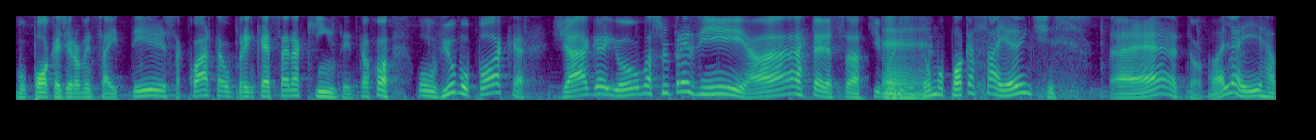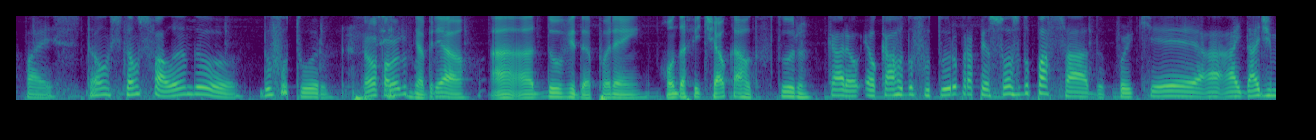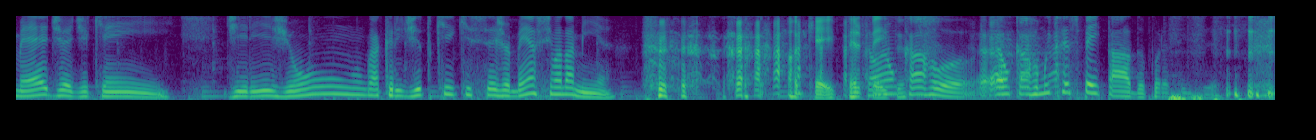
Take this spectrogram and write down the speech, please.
o Poca geralmente sai terça, quarta, o Braincast sai na quinta. Então, ó, ouviu o Mupoca, já ganhou uma surpresinha. Ah, olha só, que bonito. É. Então Mupoca sai antes. É, Tom. Olha aí, rapaz. Então estamos falando do futuro. Estamos falando do futuro. Gabriel, a, a, dúvida, porém, Honda Fit é o carro do futuro? Cara, é o carro do futuro para pessoas do passado, porque a, a, idade média de quem dirige um, acredito que, que seja bem acima da minha. ok, perfeito. Então é um carro, é um carro muito respeitado, por assim dizer.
